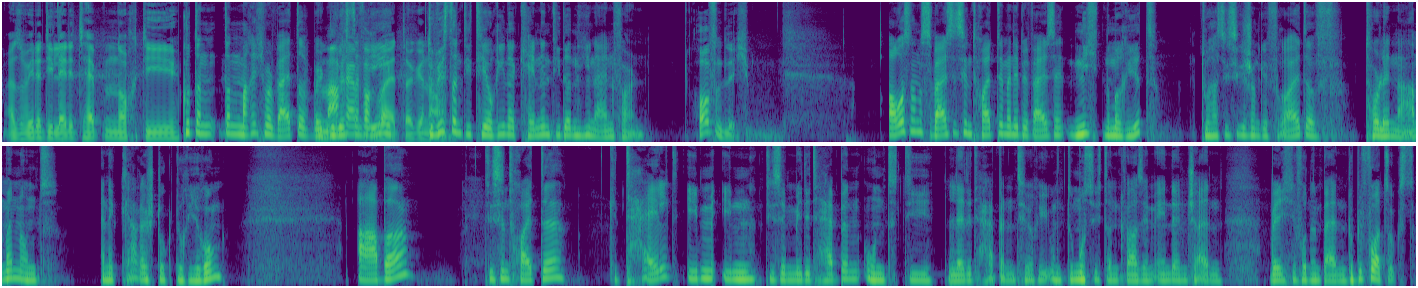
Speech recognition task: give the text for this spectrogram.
Also weder die Let It Happen noch die. Gut, dann, dann mache ich mal weiter, weil Mach du wirst, einfach dann eh, weiter, genau. du wirst dann die Theorien erkennen, die dann hineinfallen. Hoffentlich. Ausnahmsweise sind heute meine Beweise nicht nummeriert. Du hast dich sicher schon gefreut auf tolle Namen und eine klare Strukturierung. Aber sie sind heute geteilt eben in diese Made It Happen und die Let It Happen Theorie. Und du musst dich dann quasi am Ende entscheiden, welche von den beiden du bevorzugst.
